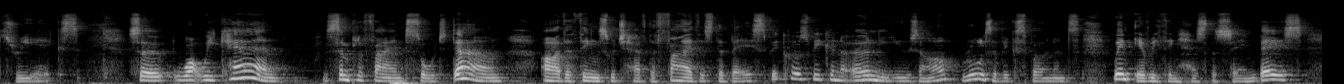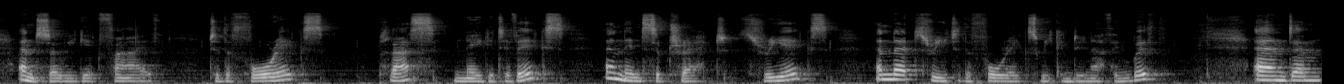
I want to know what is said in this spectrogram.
3x. So what we can simplify and sort down are the things which have the 5 as the base because we can only use our rules of exponents when everything has the same base and so we get 5 to the 4x plus negative x and then subtract 3x and that 3 to the 4x we can do nothing with. And um,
